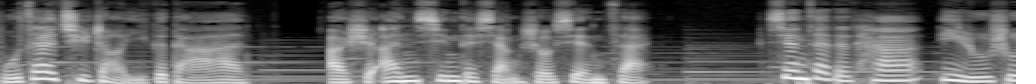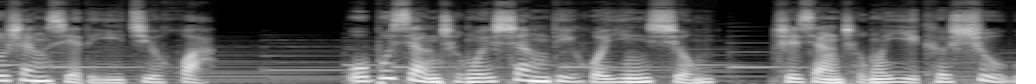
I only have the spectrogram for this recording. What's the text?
不再去找一个答案，而是安心的享受现在。现在的他，一如书上写的一句话：“我不想成为上帝或英雄，只想成为一棵树，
